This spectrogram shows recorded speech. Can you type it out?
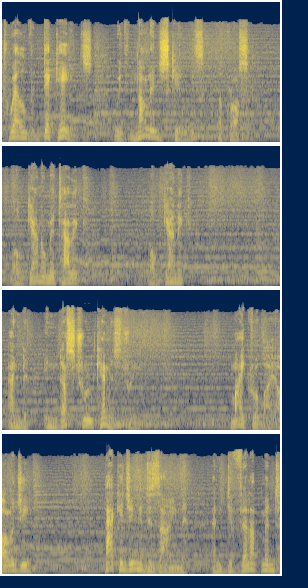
12 decades with knowledge skills across organometallic, organic and industrial chemistry, microbiology, packaging design and development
